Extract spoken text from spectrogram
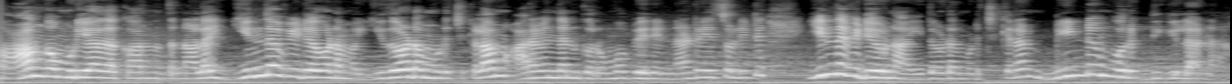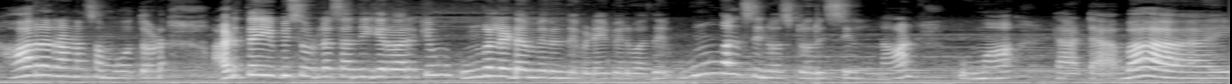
தாங்க முடியாத காரணத்தினால இந்த வீடியோவை நம்ம இதோட முடிச்சுக்கலாம். அரவிந்தனுக்கு ரொம்ப பெரிய நன்றியை சொல்லிட்டு இந்த வீடியோவை நான் இதோட முடிச்சுக்கிறேன். மீண்டும் ஒரு திகிலான ஹாரரான சம்பவத்தோட அடுத்த எபிசோட்ல சந்திக்கிற வரைக்கும் உங்களிடமிருந்து விடைபெறுவது உங்கள் சினோ ஸ்டோரிஸில் நான் உமா. டாடா பாய்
